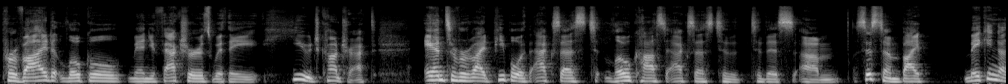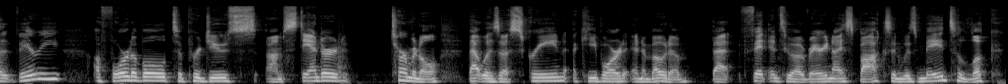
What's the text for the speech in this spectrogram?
provide local manufacturers with a huge contract and to provide people with access to low cost access to to this um, system by making a very affordable to produce um, standard terminal that was a screen, a keyboard, and a modem that fit into a very nice box and was made to look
